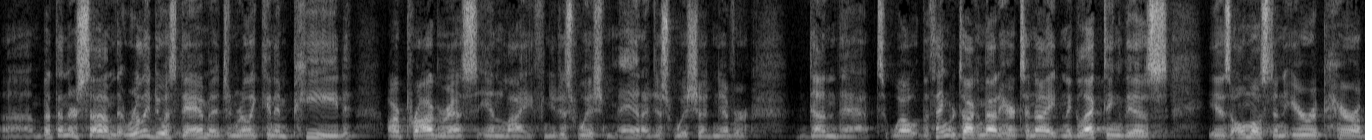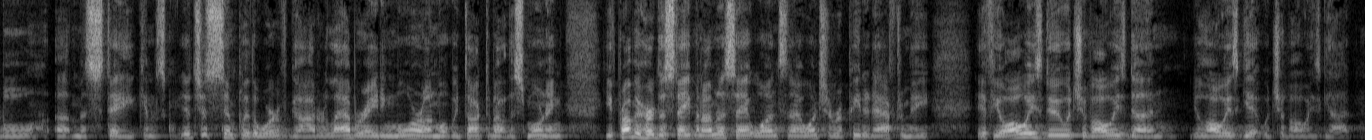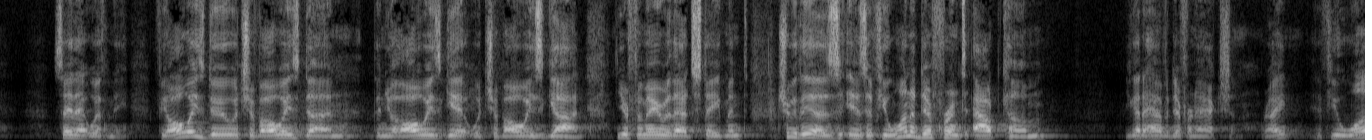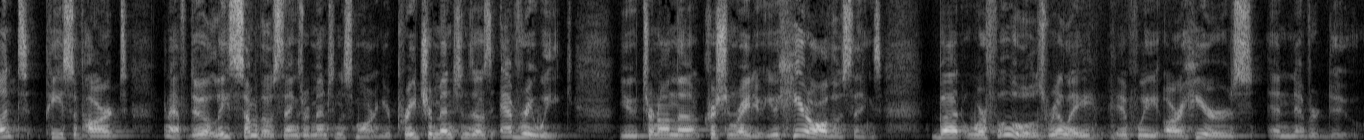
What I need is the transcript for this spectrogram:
Um, but then there's some that really do us damage and really can impede our progress in life. And you just wish, man, I just wish I'd never done that. Well, the thing we're talking about here tonight, neglecting this, is almost an irreparable uh, mistake. And it's, it's, just simply the Word of God, or elaborating more on what we talked about this morning. You've probably heard the statement, I'm going to say it once, and I want you to repeat it after me. If you always do what you've always done, you'll always get what you've always got. Say that with me. If you always do what you've always done, then you'll always get what you've always got. You're familiar with that statement. Truth is, is if you want a different outcome, you got to have a different action, right? If you want peace of heart, you're going to have to do at least some of those things we mentioned this morning. Your preacher mentions those every week. You turn on the Christian radio, you hear all those things. But we're fools, really, if we are hearers and never do.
